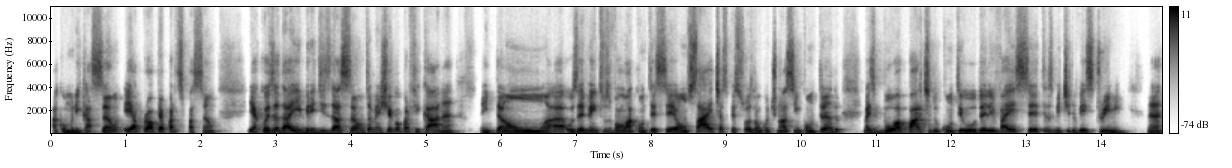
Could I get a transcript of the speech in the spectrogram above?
a comunicação e a própria participação. E a coisa da hibridização também chegou para ficar, né? Então, a, os eventos vão acontecer on-site, as pessoas vão continuar se encontrando, mas boa parte do conteúdo ele vai ser transmitido via streaming. Né?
